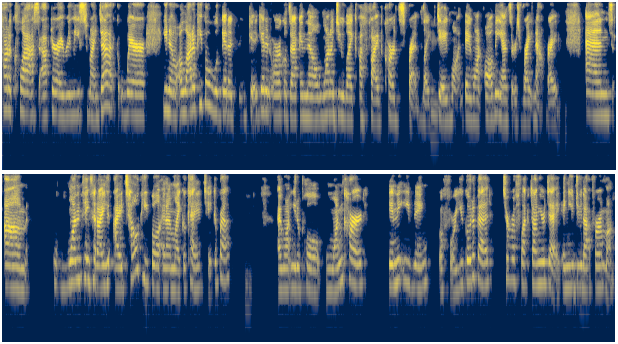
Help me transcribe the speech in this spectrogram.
taught a class after I released my deck, where you know a lot of people will get a get, get an oracle deck and they'll want to do like a five card spread, like mm. day one. They want all the answers right now, right? And um, one thing that I I tell people, and I'm like, okay, take a breath. Mm. I want you to pull one card in the evening before you go to bed to reflect on your day and you do that for a month.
